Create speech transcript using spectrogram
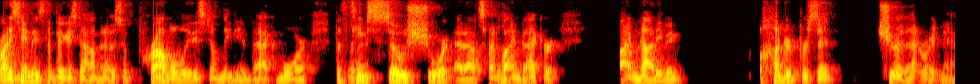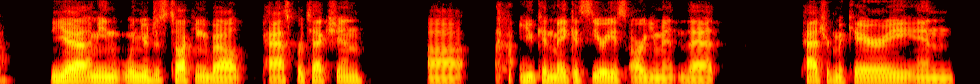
Ronnie Stanley is the biggest domino, so probably they still need him back more. But the right. team's so short at outside linebacker, I'm not even 100% sure of that right now. Yeah, I mean, when you're just talking about pass protection, uh, you can make a serious argument that Patrick Mekari and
